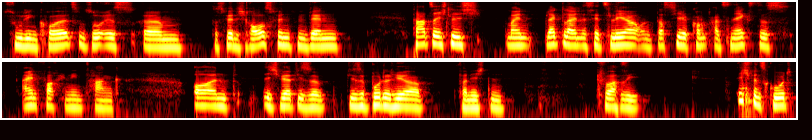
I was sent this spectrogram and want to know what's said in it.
zu den Calls und so ist. Ähm, das werde ich rausfinden, denn tatsächlich, mein Blackline ist jetzt leer und das hier kommt als nächstes einfach in den Tank. Und ich werde diese, diese Buddel hier vernichten. Quasi. Ich find's gut.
